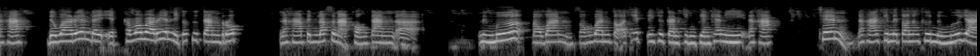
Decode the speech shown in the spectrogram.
นะคะ The Variant Diet คำว่า Variant นี่ก็คือการรบนะคะ เป็นลักษณะของการหนึ่งมื้อต่อวันสองวันต่ออาทิตย์นี่คือการกินเพียงแค่นี้นะคะ เช่นนะคะ กินในตอนกลางคืนหนึ่งมื้อใหญ่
